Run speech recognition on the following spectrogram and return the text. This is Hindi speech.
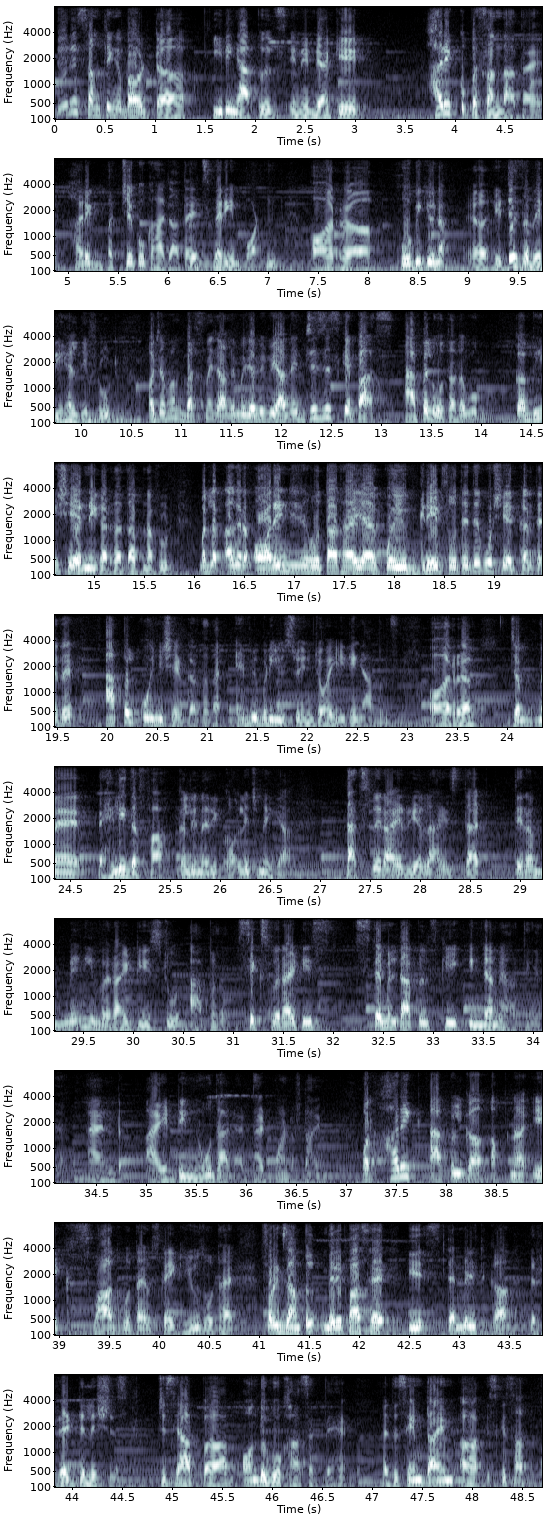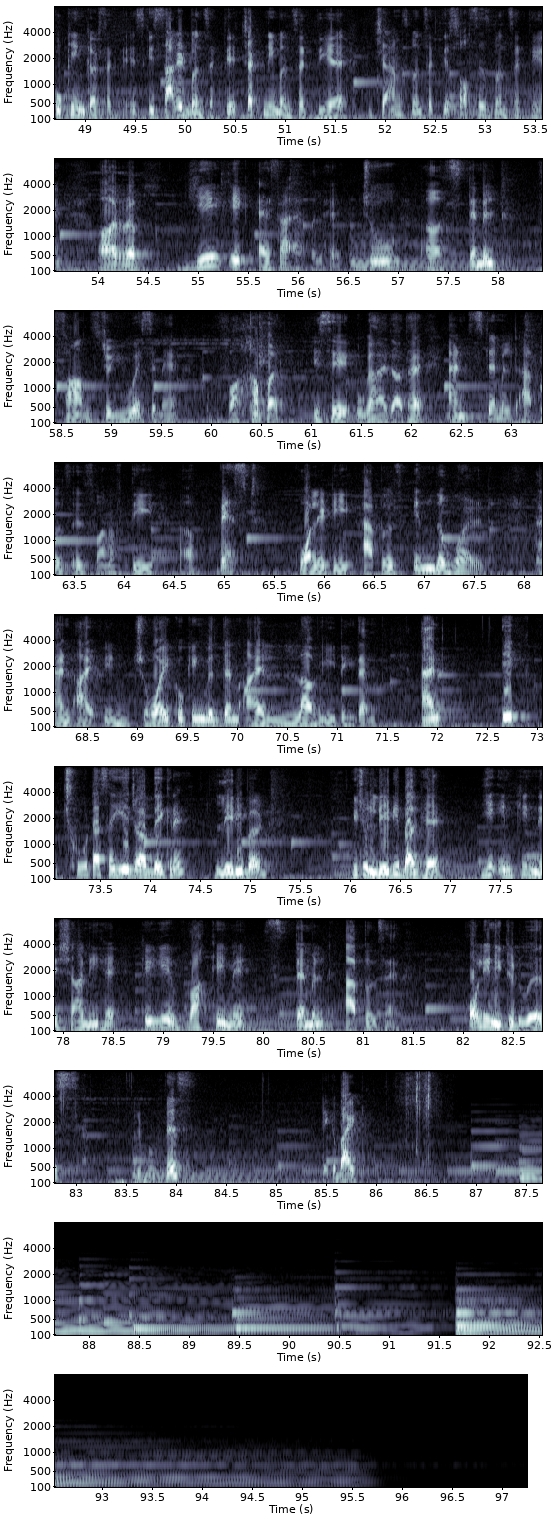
There is something about eating apples in India के हर एक को पसंद आता है हर एक बच्चे को कहा जाता है इट्स वेरी इंपॉर्टेंट और uh, हो भी क्यों ना it is a very healthy fruit और जब हम बस में जाते मुझे अभी भी याद है जिस जिसके पास एप्पल होता था वो कभी शेयर नहीं करता था अपना फ्रूट मतलब अगर ऑरेंज होता था या कोई ग्रेप्स होते थे वो शेयर करते थे. एप्पल कोई नहीं शेयर करता था. Everybody use to enjoy eating apples और uh, जब मैं पहली दफ़ा कलिनरी कॉलेज में गया that's where I realise that there are many varieties to apple six varieties Stemilt apples की इंडिया में आती है and I D know that at that point of time और हर एक एप्पल का अपना एक स्वाद होता है, उसका एक यूज़ होता है। फॉर एग्ज़ाम्पल मेरे पास है ये स्टेमिल्ट का रेड डिलिशियस जिसे आप ऑन द गो खा सकते हैं। एट द सेम टाइम इसके साथ कुकिंग कर सकते हैं, इसकी सैलड बन सकती है, चटनी बन सकती है जैम्स बन सकती है सॉसेस बन सकती हैं। और ये एक ऐसा एप्पल है जो स्टेमिल्ट फार्म्स जो यूएसए में, वहाँ पर इसे उगाया जाता है and Stemilt apples is one of the best quality apples इन the world and I enjoy cooking with them. I love eating them. And एक छोटा सा ये जो आप देख रहे हैं लेडी बर्ड ये जो लेडी बग है, ये इनकी निशानी है कि ये वाकई में स्टेमल्ड एप्पल्स हैं all you need to do is remove this take a bite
